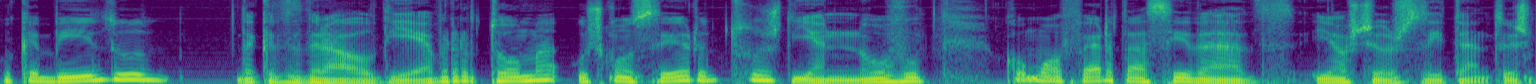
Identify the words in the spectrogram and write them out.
o cabido da Catedral de Évora retoma os concertos de Ano Novo como oferta à cidade e aos seus visitantes.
